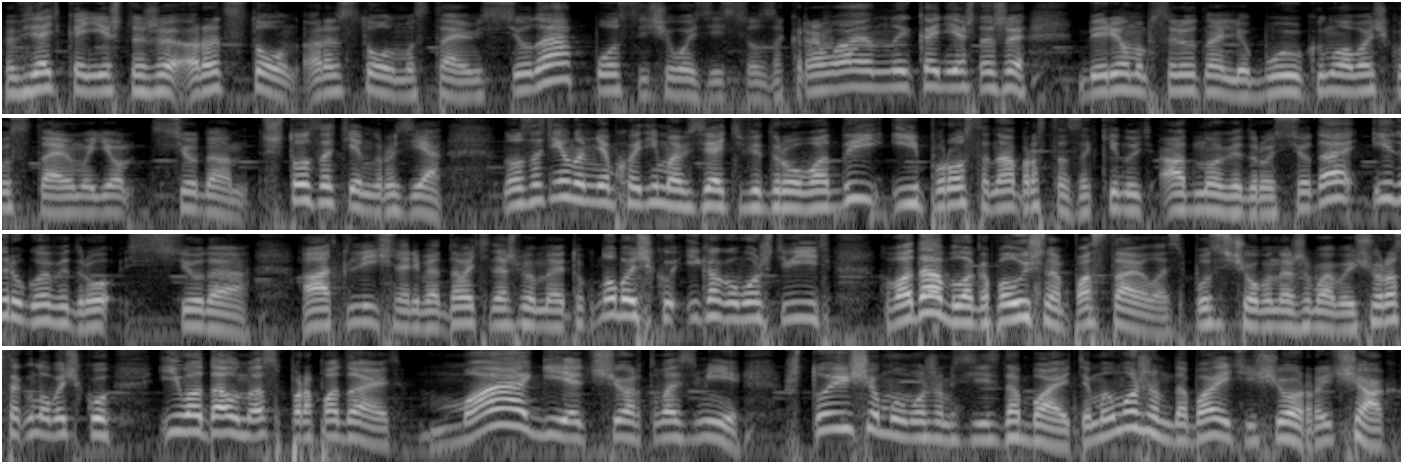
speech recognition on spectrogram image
взять, конечно же, редстоун. Редстоун мы ставим сюда, после чего здесь все закрываем. Ну и, конечно же, берем абсолютно любую кнопочку, ставим ее сюда. Что затем, друзья? Но затем нам необходимо взять ведро воды и просто-напросто закинуть одно ведро сюда и другое ведро сюда. Отлично, ребят, давайте нажмем на эту кнопочку, и, как вы можете видеть, вода благополучно поставилась. После чего мы нажимаем еще раз на кнопочку, и вода у нас пропадает. Магия, черт возьми! Что еще мы можем здесь добавить? А мы можем добавить еще рычаг.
